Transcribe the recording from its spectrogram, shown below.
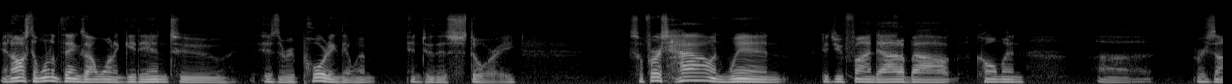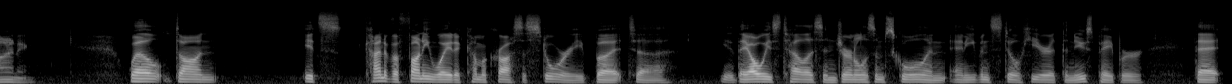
And Austin, one of the things I want to get into is the reporting that went into this story. So, first, how and when did you find out about Coleman uh, resigning? Well, Don, it's kind of a funny way to come across a story, but uh, you know, they always tell us in journalism school and, and even still here at the newspaper that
